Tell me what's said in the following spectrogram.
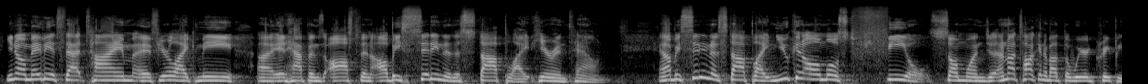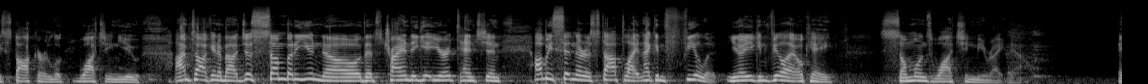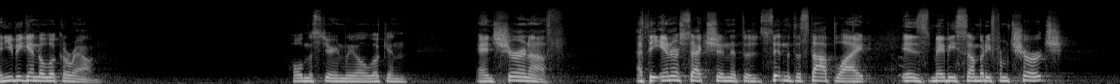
You know, maybe it's that time, if you're like me, uh, it happens often. I'll be sitting at a stoplight here in town. And I'll be sitting at a stoplight, and you can almost feel someone. Just, I'm not talking about the weird, creepy stalker look, watching you. I'm talking about just somebody you know that's trying to get your attention. I'll be sitting there at a stoplight, and I can feel it. You know, you can feel like, okay, someone's watching me right now. And you begin to look around, holding the steering wheel, looking. And sure enough, at the intersection, at the, sitting at the stoplight, is maybe somebody from church,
